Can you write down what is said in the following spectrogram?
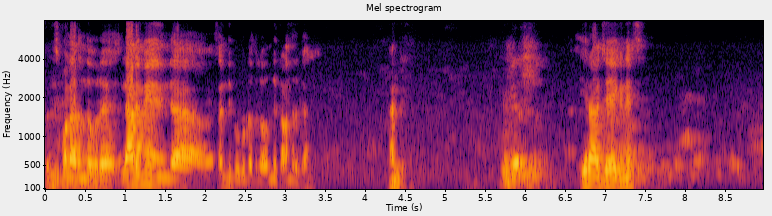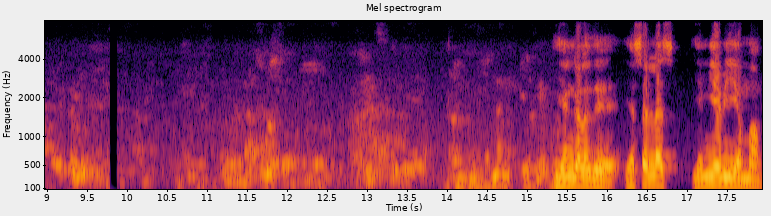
பிரின்ஸிபலாக இருந்தவர் எல்லாருமே இந்த சந்திப்பு கூட்டத்தில் வந்து கலந்துருக்காங்க. நன்றி. இரா ஜெயகணேஷ். எங்களது எஸ்எல்எஸ் எம்ஏவிஎம்எம்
